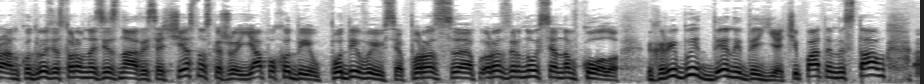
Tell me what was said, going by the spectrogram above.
ранку, друзі. Соромно зізнатися. Чесно скажу, я походив, подивився, пороз, розвернувся навколо. Гриби де не де є. Чіпати не став, е,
